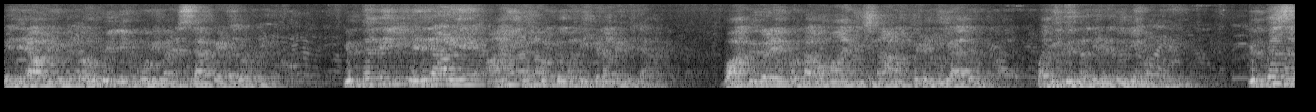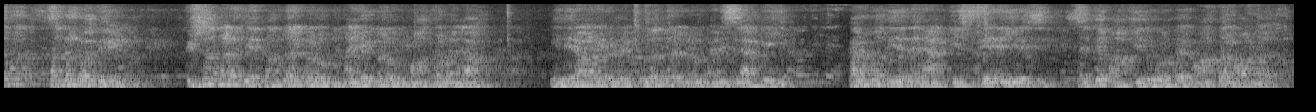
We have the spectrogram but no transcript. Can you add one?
എതിരാളിയുടെ ദൗർബല്യം കൂടി മനസ്സിലാക്കേണ്ടതുണ്ട്. യുദ്ധത്തിൽ എതിരാളിയെ ആയുധം കൊണ്ട് വധിക്കണമെന്നില്ല. വാക്കുകളെ കൊണ്ട് അപമാനിച്ച് നാണം കെടുത്തിയാലും വധിക്കുന്നതിന് തുല്യമത്രേ. യുദ്ധ സന്ദ- സന്ദർഭത്തിൽ കൃഷ്ണൻ നടത്തിയ തന്ത്രങ്ങളും നയങ്ങളും മാത്രമല്ല എതിരാളികളുടെ കുതന്ത്രങ്ങളും മനസ്സിലാക്കി കർമ്മനിരതനാക്കി സേനയെ സജ്ജമാക്കിയത് കൊണ്ട് മാത്രമാണ്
